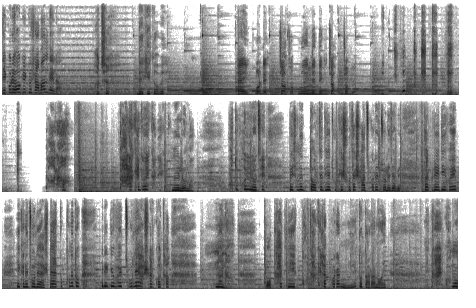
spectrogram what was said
যে করে হোক একটু সামাল দে না। আচ্ছা দেখি তবে। এই মোন্টে চ চ পুরোহিতদের দেখি চ চ। তারা তারা কেন এখানে? এখনও এলো না। ও তো বলল যে পেছনের দরজা দিয়ে ঢুকে সোজা সাজঘরে চলে যাবে। তারপর রেডি হয়ে এখানে চলে আসবে। এতক্ষণে তো রেডি হয়ে চলে আসার কথা। না না, কথা দিয়ে কথা খেলাপ করার নিয়ে তো তারা নয়। কিন্তু এখনও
